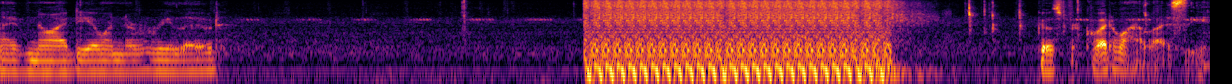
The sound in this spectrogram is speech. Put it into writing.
I have no idea when to reload. Goes for quite a while, I see.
